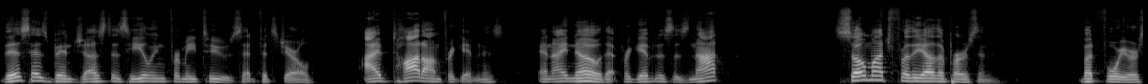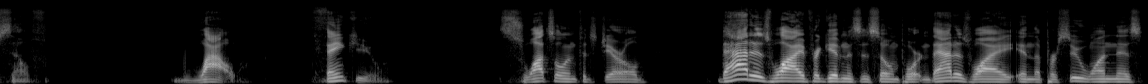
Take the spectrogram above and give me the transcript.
This has been just as healing for me, too, said Fitzgerald. I've taught on forgiveness, and I know that forgiveness is not so much for the other person, but for yourself. Wow. Thank you, Swatzel and Fitzgerald. That is why forgiveness is so important. That is why in the Pursue Oneness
